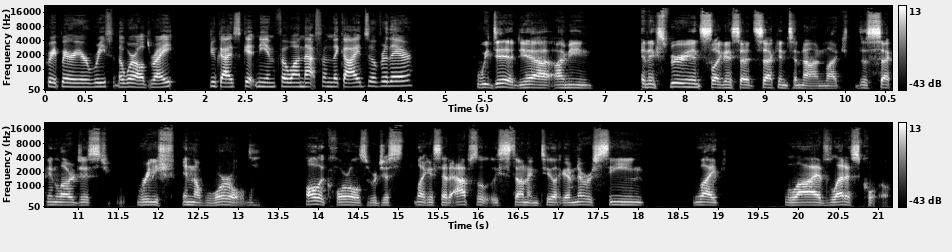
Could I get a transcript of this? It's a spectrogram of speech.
Great Barrier Reef in the world, right? Do you guys get any info on that from the guides over there? We did, yeah. I mean, an experience, like I said, second to none, like the second largest reef in the world. All the corals were just, like I said, absolutely stunning too. Like I've never seen like live lettuce coral,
